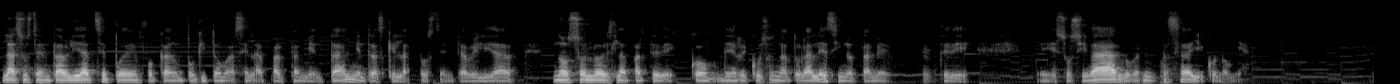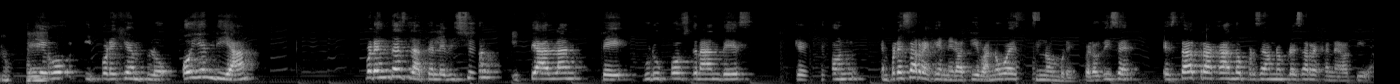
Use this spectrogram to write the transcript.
la sustentabilidad se puede enfocar un poquito más en la parte ambiental, mientras que la sustentabilidad no solo es la parte de, recursos naturales, sino también parte de eh, sociedad, gobernanza y economía. Diego, y por ejemplo, hoy en día prendes la televisión y te hablan de grupos grandes que son empresa regenerativa, no voy a decir nombre, pero dicen, está trabajando por ser una empresa regenerativa.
